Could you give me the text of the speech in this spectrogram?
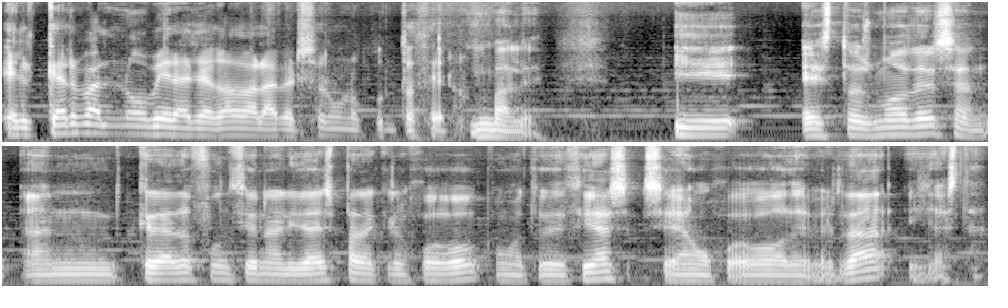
el, Kerbal no hubiera llegado a la versión 1.0. Vale. Y estos modders han, han, creado funcionalidades para que el juego, como tú decías, sea un juego de verdad y ya está.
